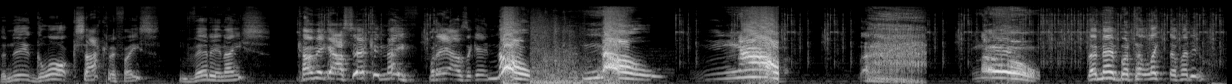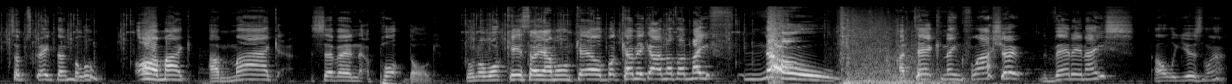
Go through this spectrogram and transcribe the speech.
The new Glock sacrifice. Very nice. Can we get a second knife? Berettas again. No! No! No! No! Remember to like the video. Subscribe down below. Oh, mag. A mag 7 pop dog. Don't know what case I am on, Kel, but can we get another knife? No! A Tec-9 flash out. Very nice. I'll use that.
